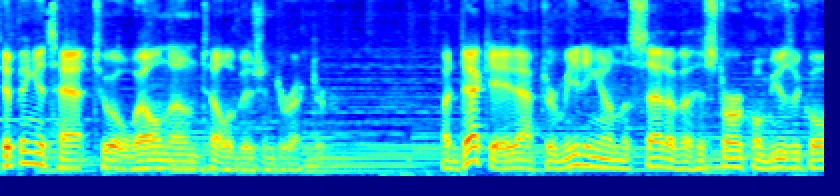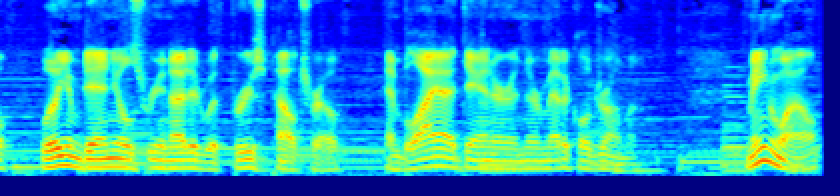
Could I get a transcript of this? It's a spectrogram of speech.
tipping its hat to a well known television director. A decade after meeting on the set of a historical musical, William Daniels reunited with Bruce Paltrow and Blythe Danner in their medical drama. Meanwhile,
